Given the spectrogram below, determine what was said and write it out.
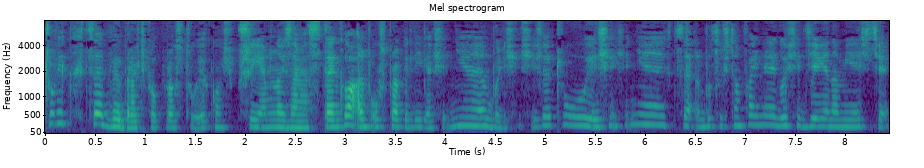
człowiek chce wybrać po prostu jakąś przyjemność zamiast tego, albo usprawiedliwia się, nie, bo dzisiaj się źle czuję, dzisiaj się nie chce, albo coś tam fajnego się dzieje na mieście.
